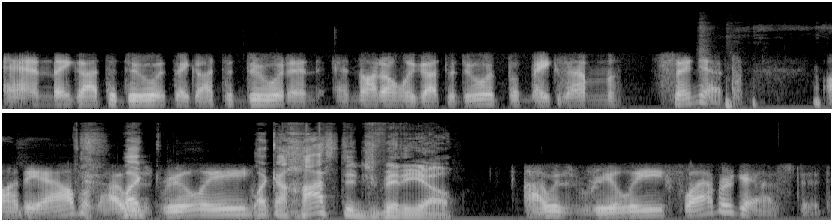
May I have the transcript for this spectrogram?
and they got to do it. They got to do it, and and not only got to do it, but make them sing it on the album. I Like- was really like a hostage video. I was really flabbergasted.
